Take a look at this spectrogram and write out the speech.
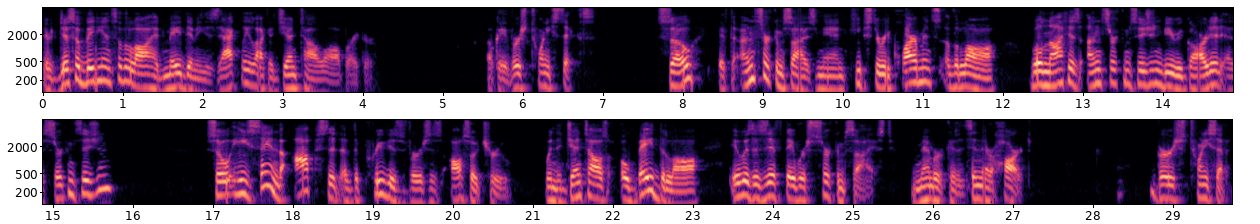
Their disobedience of the law had made them exactly like a Gentile lawbreaker. Okay, verse 26. So, if the uncircumcised man keeps the requirements of the law, will not his uncircumcision be regarded as circumcision? So he's saying the opposite of the previous verse is also true. When the Gentiles obeyed the law, it was as if they were circumcised. Remember, because it's in their heart. Verse 27.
